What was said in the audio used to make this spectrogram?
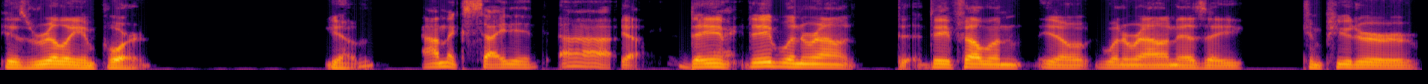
is really important. You know, I'm excited. Uh, Dave Right. Dave went around. Dave Feldman, you know, went around as a computer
